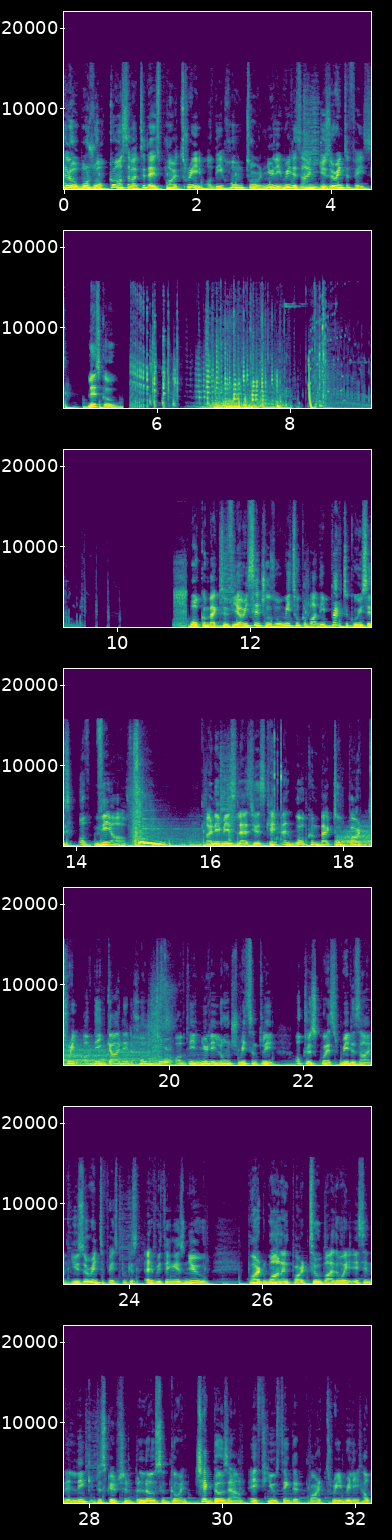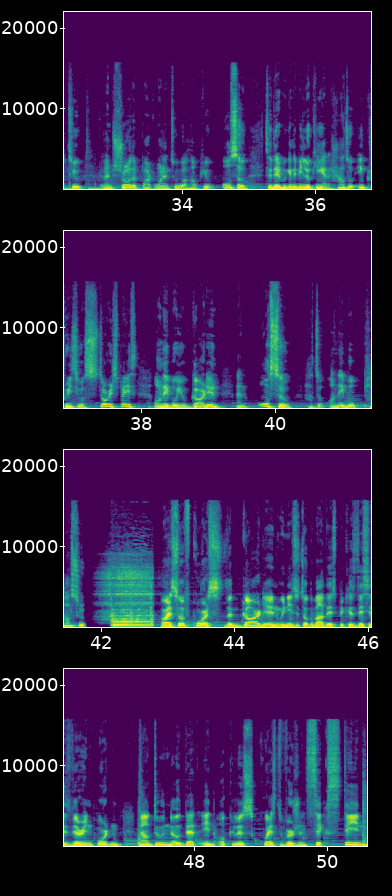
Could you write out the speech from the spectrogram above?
Hello, bonjour, comment ça va? Today is part 3 of the Home Tour newly redesigned user interface. Let's go! Welcome back to VR Essentials where we talk about the practical uses of VR. Woo! My name is LazioSK and welcome back to part 3 of the guided home tour of the newly launched recently Oculus Quest redesigned user interface because everything is new. Part 1 and part 2 by the way is in the link description below so go and check those out if you think that part 3 really helped you then I'm sure that part 1 and 2 will help you also. Today we're going to be looking at how to increase your storage space, enable your Guardian and also how to enable pass-through. Alright, so of course, the Guardian, we need to talk about this because this is very important. Now do note that in Oculus Quest version 16,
